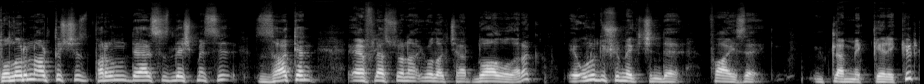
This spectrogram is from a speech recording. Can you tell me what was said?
doların artışı, paranın değersizleşmesi zaten enflasyona yol açar doğal olarak. E, onu düşürmek için de faize yüklenmek gerekir.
